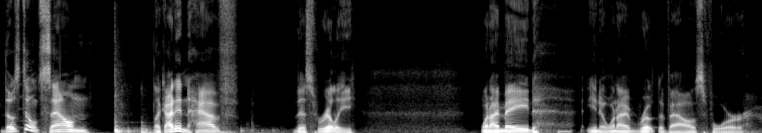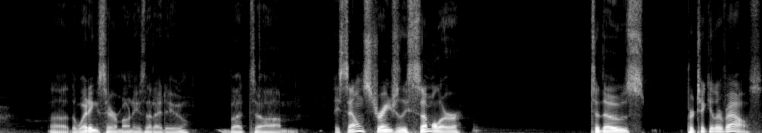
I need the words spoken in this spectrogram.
those don't sound like I didn't have this really when I made, you know, when I wrote the vows for uh, the wedding ceremonies that I do, but um, they sound strangely similar to those particular vows,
